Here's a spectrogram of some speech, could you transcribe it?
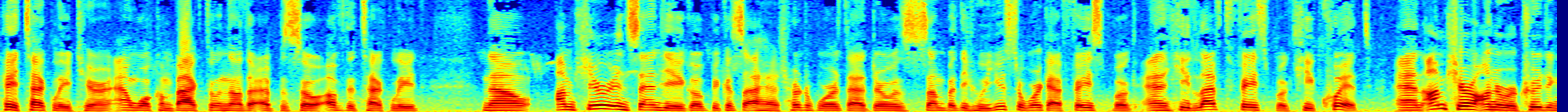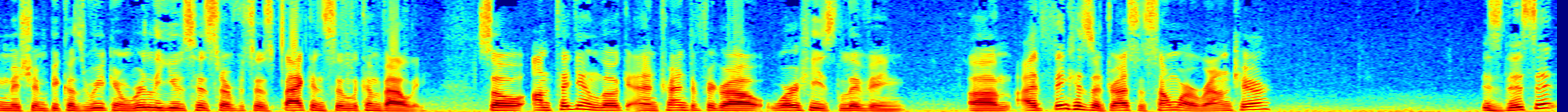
Hey, Tech Lead here, and welcome back to another episode of the Tech Lead. Now, I'm here in San Diego because I had heard word that there was somebody who used to work at Facebook and he left Facebook, he quit. And I'm here on a recruiting mission because we can really use his services back in Silicon Valley. So I'm taking a look and trying to figure out where he's living. Um, I think his address is somewhere around here. Is this it?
